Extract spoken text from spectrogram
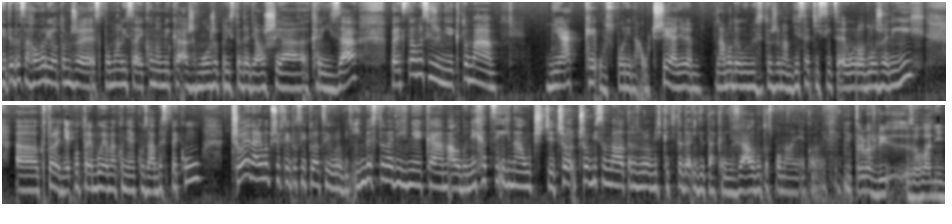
Keď teda sa hovorí o tom, že spomalí sa ekonomika a že môže prísť teda ďalšia kríza, predstavme si, že niekto má nejaké úspory na účte. Ja neviem, namodelujme si to, že mám 10 tisíc eur odložených, uh, ktoré nepotrebujem ako nejakú zábezpeku. Čo je najlepšie v tejto situácii urobiť? Investovať ich niekam alebo nechať si ich na účte? Čo, čo by som mala teraz urobiť, keď teda ide tá kríza alebo to spomalenie ekonomiky? No, treba vždy zohľadniť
